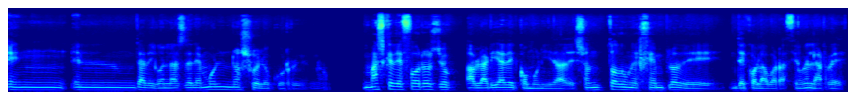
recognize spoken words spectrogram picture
En, ya digo, en las del Emul no suele ocurrir. ¿no? Más que de foros, yo hablaría de comunidades. Son todo un ejemplo de, de colaboración en la red.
